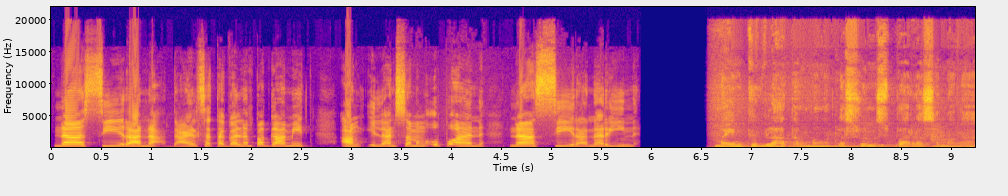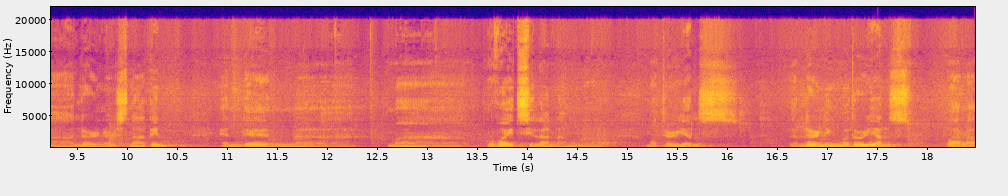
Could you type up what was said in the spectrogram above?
nasira na dahil sa tagal ng paggamit. Ang ilan sa mga upuan nasira na rin. ma-improve lahat ang mga classrooms para sa mga learners natin and then uh, ma-provide sila ng materials, learning materials para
